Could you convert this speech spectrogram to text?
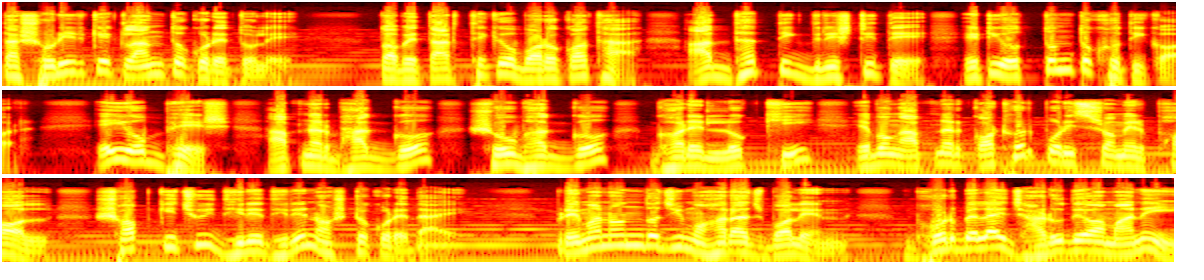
তা শরীরকে ক্লান্ত করে তোলে। তবে তার থেকেও বড় কথা, আধ্যাত্মিক দৃষ্টিতে এটি অত্যন্ত ক্ষতিকর। এই অভ্যেস আপনার ভাগ্য, সৌভাগ্য, ঘরের লক্ষ্মী এবং আপনার কঠোর পরিশ্রমের ফল সবকিছুই ধীরে ধীরে নষ্ট করে দেয়। প্রেমানন্দজি মহারাজ বলেন, ভোরবেলায় ঝাড়ু দেওয়া মানেই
